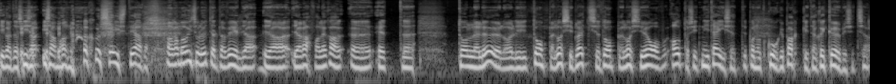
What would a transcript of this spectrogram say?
igatahes isa, Isamaal nagu seis teada, aga ma võin sulle ütelda veel ja, ja, ja rahvale ka, äh, et äh, tollel ööl oli Toompea lossiplats ja Toompea lossi autosid nii täis, et polnud kuhugi parkida, kõik ööbisid seal.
